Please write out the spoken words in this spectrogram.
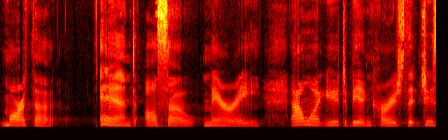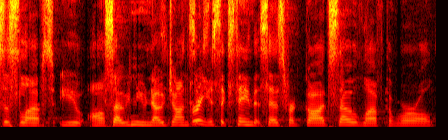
Martha and also Mary. I want you to be encouraged that Jesus loves you also. And you know John 3 16 that says, For God so loved the world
